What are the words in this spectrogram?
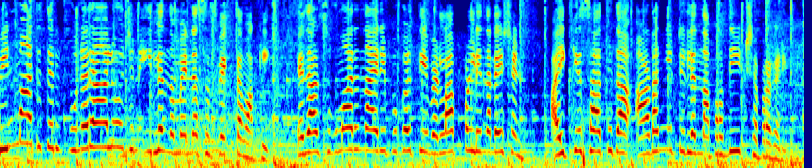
പിന്മാറ്റത്തിൽ പുനരാലോചന ഇല്ലെന്നും എൻ എസ് എസ് വ്യക്തമാക്കി. എന്നാൽ സുകുമാരൻ നായരെ പുകഴ്ത്തിയ വെള്ളാപ്പള്ളി നടേശൻ ഐക്യസാധ്യത അടഞ്ഞിട്ടില്ലെന്ന പ്രതീക്ഷ പ്രകടിപ്പിച്ചു.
